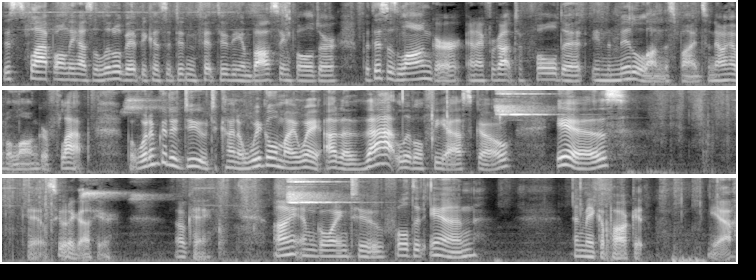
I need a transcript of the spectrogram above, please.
This flap only has a little bit because it didn't fit through the embossing folder, but this is longer and I forgot to fold it in the middle on the spine, so now I have a longer flap. But what I'm going to do to kind of wiggle my way out of that little fiasco is, okay, let's see what I got here. Okay, I am going to fold it in and make a pocket. Yeah,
